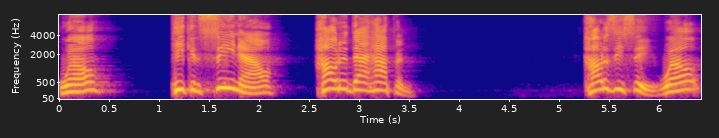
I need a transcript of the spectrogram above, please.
Well, he can see now. How did that happen? How does he see? Well,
